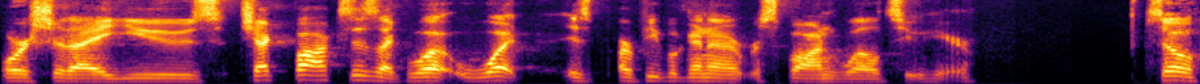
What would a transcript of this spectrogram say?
or should I use check boxes Like what, what is, are people going to respond well to here? So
